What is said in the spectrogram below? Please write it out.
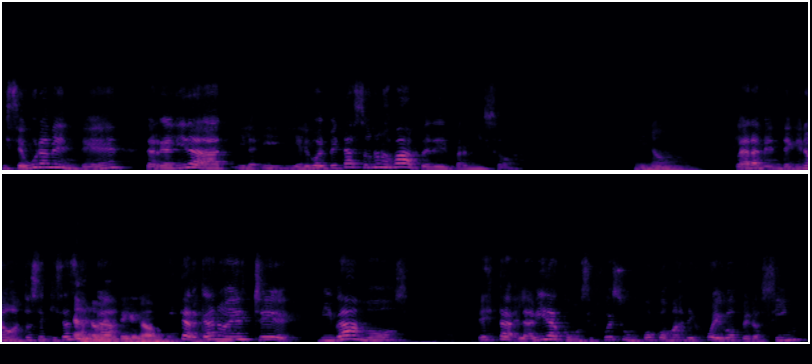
y seguramente la realidad y, y, el golpetazo no nos va a pedir permiso. Y no. Claramente que no. Entonces quizás este arcano es, che, vivamos esta, la vida como si fuese un poco más de juego, pero sin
